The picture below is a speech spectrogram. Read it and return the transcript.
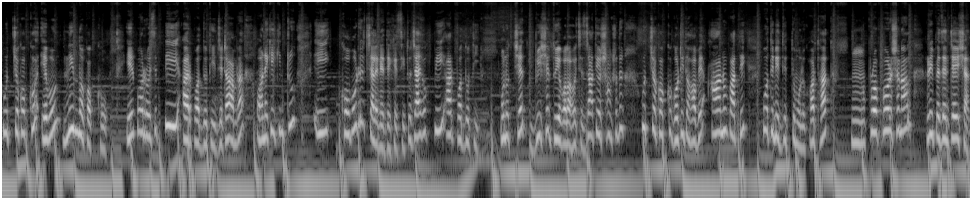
উচ্চকক্ষ এবং নিম্নকক্ষ। এরপর রয়েছে পিআর পদ্ধতি, যেটা আমরা অনেকেই কিন্তু এই খবরের চ্যানেলে দেখেছি। তো যাই হোক পিআর পদ্ধতি, অনুচ্ছেদ বিশের দুয়ে বলা হয়েছে, জাতীয় সংসদের উচ্চকক্ষ গঠিত হবে আনুপাতিক প্রতিনিধিত্বমূলক, অর্থাৎ প্রফেশনাল রিপ্রেজেন্টেশন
